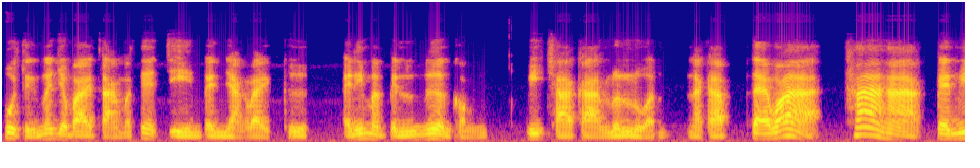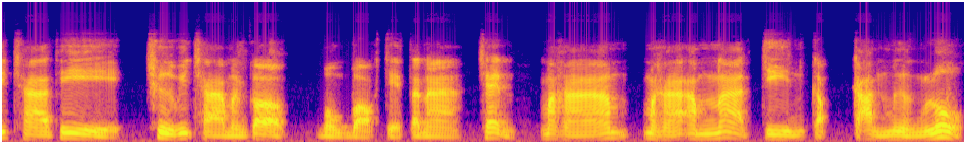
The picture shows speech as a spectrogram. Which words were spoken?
พูดถึงนโยบายต่างประเทศจีนเป็นอย่างไรคือ อันนี้มันเป็นเรื่องของวิชาการล้วนๆนะครับ แต่ว่าถ้าหากเป็นวิชาที่ ชื่อวิชามันก็บ่งบอกเจตนา เช่น มหามหาอำนาจจีนกับการเมืองโลก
